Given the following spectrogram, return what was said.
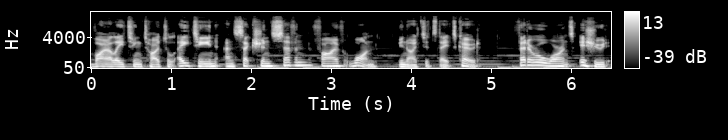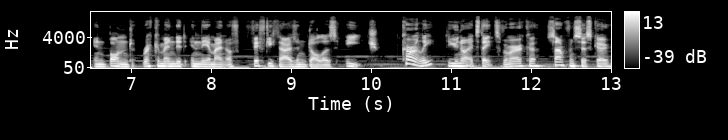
violating Title 18 and Section 751 United States Code. Federal warrants issued in bond recommended in the amount of $50,000 each. Currently, the United States of America, San Francisco,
